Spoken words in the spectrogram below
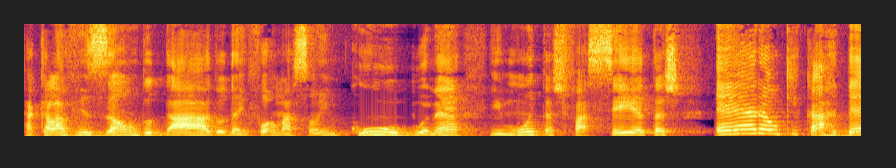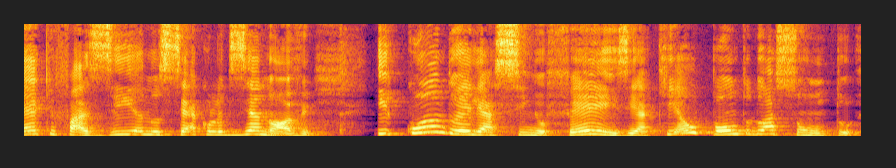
aquela visão do dado, da informação em cubo, né? em muitas facetas. Era o que Kardec fazia no século XIX. E quando ele assim o fez, e aqui é o ponto do assunto,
